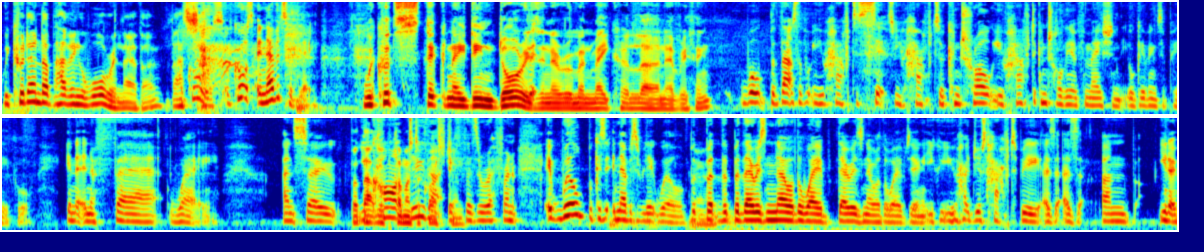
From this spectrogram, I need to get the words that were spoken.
We could end up having a war in there, though. Of course, of course, inevitably. We could stick Nadine Dorries in a room and make her learn everything. Well, but that's the point. You have to sit. You have to control. You have to control the information that you're giving to people in a, in a fair way. And so But you can't do that question. if there's a referendum. It will because inevitably it will. But Yeah. but the, but there is no other way. Of, there is no other way of doing it. You you ha- just have to be as as un, you know.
